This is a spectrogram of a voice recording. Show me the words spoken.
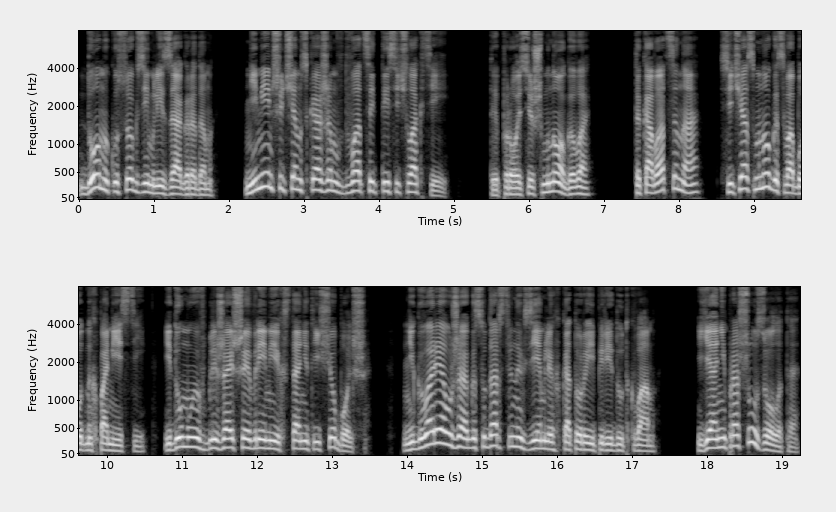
дом и кусок земли за городом, не меньше, чем, скажем, в 20 тысяч локтей. Ты просишь многого. Такова цена. Сейчас много свободных поместий, и думаю, в ближайшее время их станет еще больше. Не говоря уже о государственных землях, которые перейдут к вам. Я не прошу золота,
